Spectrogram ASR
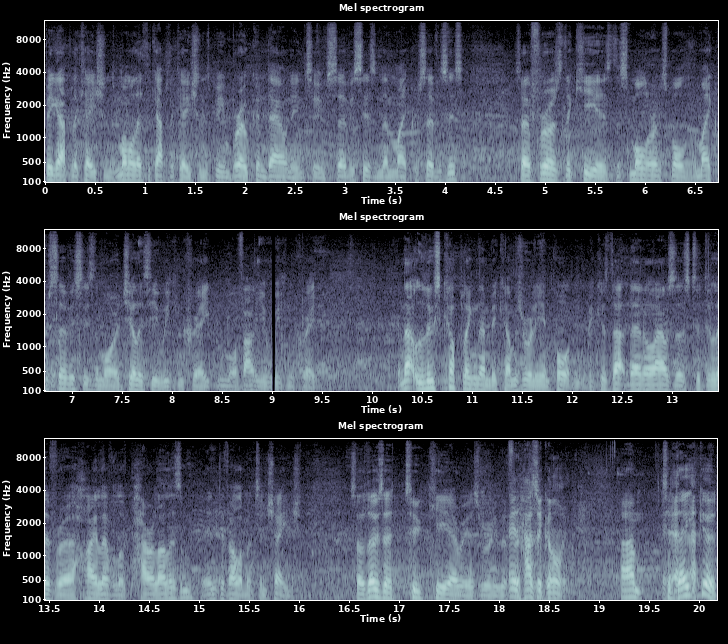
big applications, monolithic applications being broken down into services and then microservices. So for us, the key is the smaller and smaller the microservices, the more agility we can create, the more value we can create. And that loose coupling then becomes really important because that then allows us to deliver a high level of parallelism in development and change. So those are two key areas really. we're And how's it going? on. Um, to date, good.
